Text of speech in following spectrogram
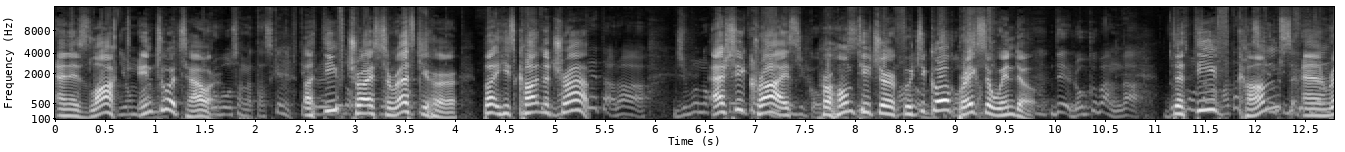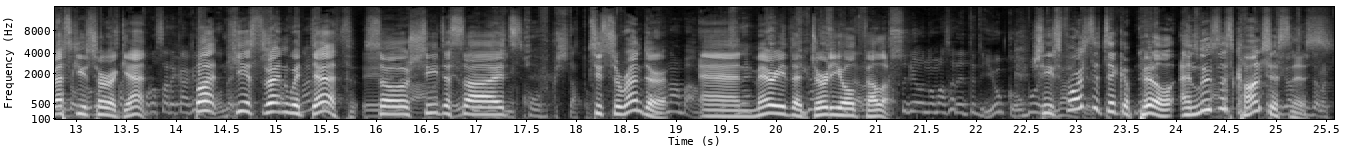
and is locked into a tower. A thief tries to rescue her, but he's caught in a trap. As she cries, her home teacher Fujiko breaks a window. The thief comes and rescues her again, but he is threatened with death, so she decides to surrender and marry the dirty old fellow. She's forced to take a pill and loses consciousness.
